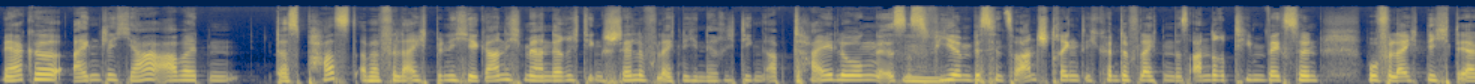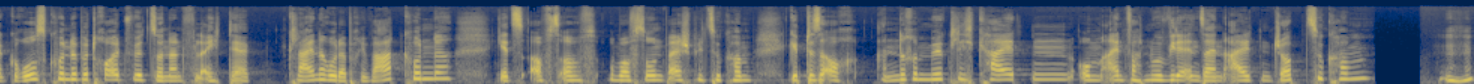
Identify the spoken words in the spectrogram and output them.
merke, eigentlich ja, arbeiten, das passt, aber vielleicht bin ich hier gar nicht mehr an der richtigen Stelle, vielleicht nicht in der richtigen Abteilung. Es mhm. ist hier ein bisschen zu anstrengend. Ich könnte vielleicht in das andere Team wechseln, wo vielleicht nicht der Großkunde betreut wird, sondern vielleicht der kleinere oder Privatkunde, jetzt aufs, auf, um auf so ein Beispiel zu kommen, gibt es auch andere Möglichkeiten, um einfach nur wieder in seinen alten Job zu kommen? Mhm.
